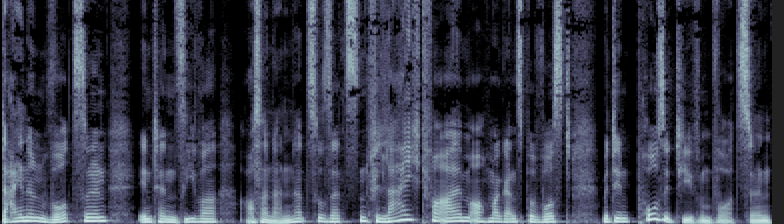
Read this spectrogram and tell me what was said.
deinen Wurzeln intensiver auseinanderzusetzen. Vielleicht vor allem auch mal ganz bewusst mit den positiven Wurzeln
